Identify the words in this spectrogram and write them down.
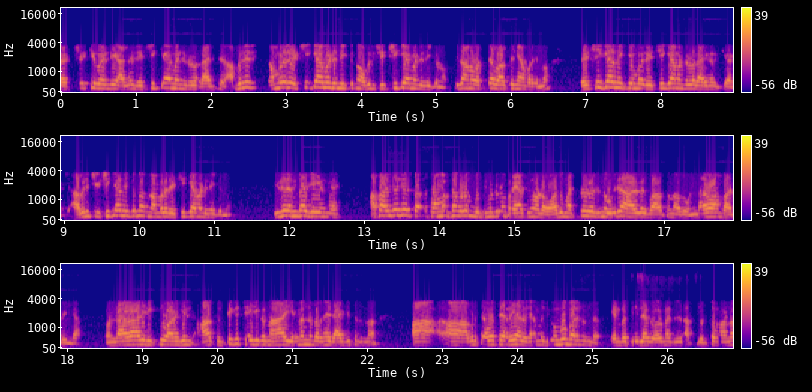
രക്ഷയ്ക്ക് വേണ്ടി അല്ലെങ്കിൽ രക്ഷിക്കാൻ വേണ്ടിയിട്ടുള്ള കാര്യത്തിൽ അവർ നമ്മളെ രക്ഷിക്കാൻ വേണ്ടി നിൽക്കുന്നു അവർ ശിക്ഷിക്കാൻ വേണ്ടി നിൽക്കുന്നു. ഇതാണ് ഒറ്റ വാക്ക് ഞാൻ പറയുന്നു. രക്ഷിക്കാൻ നിൽക്കുമ്പോൾ രക്ഷിക്കാൻ വേണ്ടിയുള്ള കാര്യങ്ങൾ അവർ ശിക്ഷിക്കാൻ നിൽക്കുന്നു നമ്മൾ രക്ഷിക്കാൻ വേണ്ടി നിൽക്കുന്നു. ഇതിലെന്താ ചെയ്യുന്നത് അപ്പൊ അതിന്റെ സമ്മർദ്ദങ്ങളും ബുദ്ധിമുട്ടുകളും പ്രയാസങ്ങളും ഉണ്ടാവും അത് മറ്റുള്ളവരുന്ന ഒരാളുടെ ഭാഗത്തുനിന്ന് അത് ഉണ്ടാവാൻ പാടില്ല. ഉണ്ടാകാതിരിക്കുവാണെങ്കിൽ ആ ക്രിട്ടിക്കൽ ചെയ്തിരിക്കുന്ന ആ യമൻ എന്ന് പറഞ്ഞ രാജ്യത്തിൽ നിന്ന് ആ അവിടുത്തെ അവസ്ഥ അറിയാലോ. ഞാൻ ഇതിനു മുമ്പും പറഞ്ഞിട്ടുണ്ട്. എംബസി ഇല്ല ഗവൺമെന്റ് ഇല്ല യുദ്ധമാണ്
